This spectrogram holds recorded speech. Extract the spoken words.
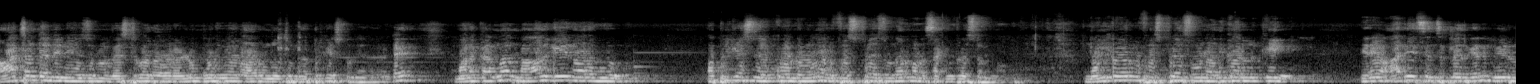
ఆచంట నియోజకవర్గం వెస్ట్ గోదావరి వాళ్ళు మూడు వేల ఆరు వందల తొమ్మిది అప్లికేషన్ ఉన్నాయి అంటే మనకన్నా నాలుగే నాలుగు అప్లికేషన్ ఎక్కువ ఉండడం వాళ్ళు ఫస్ట్ ప్లేస్ ఉన్నారు మనం సెకండ్ ప్లేస్ ఉన్నాం. మొన్నటి వరకు ఫస్ట్ ప్లేస్ ఉన్న అధికారులకి నేనేం ఆదేశించట్లేదు కానీ మీరు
